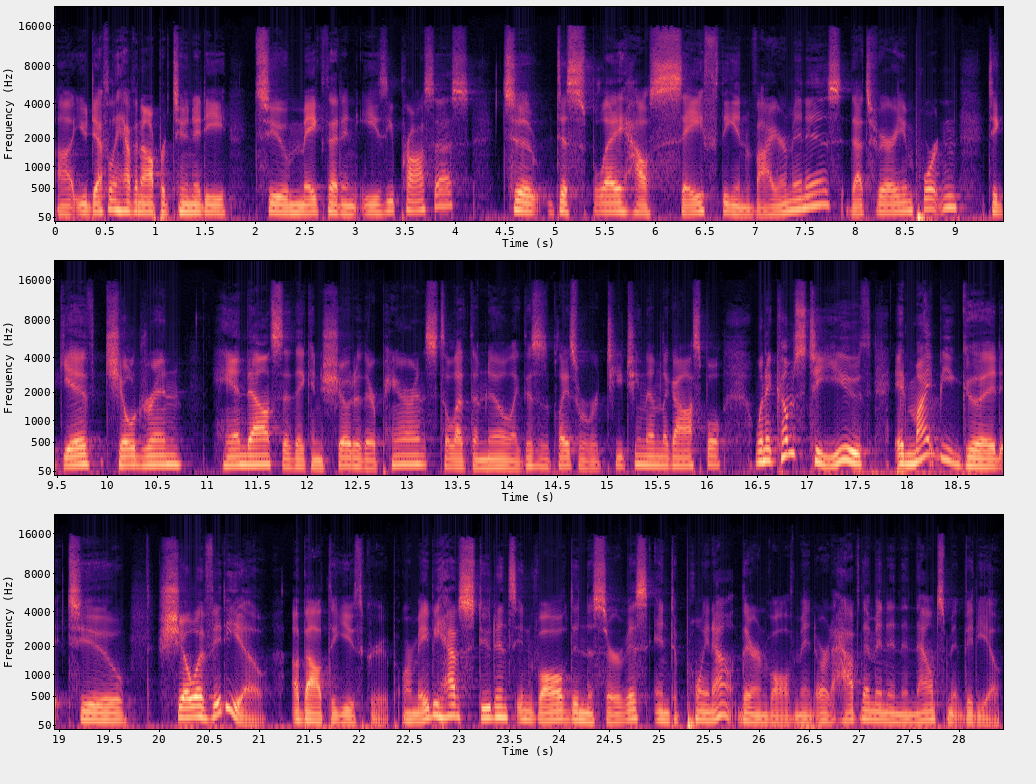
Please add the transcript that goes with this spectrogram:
Uh, you definitely have an opportunity to make that an easy process. To display how safe the environment is. That's very important. To give children handouts that they can show to their parents to let them know like this is a place where we're teaching them the gospel. When it comes to youth, it might be good to show a video about the youth group or maybe have students involved in the service and to point out their involvement or to have them in an announcement video.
